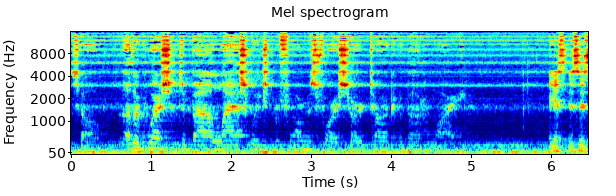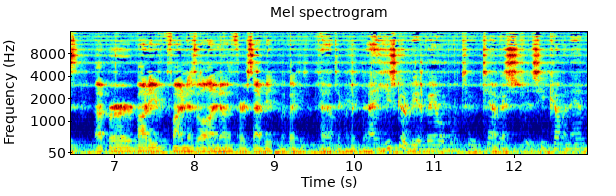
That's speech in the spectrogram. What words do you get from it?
So, other questions about last week's performance before I start talking about Hawaii? I guess is his upper body fine as well? I know the first half it looked like he kind of took a hit Uh, he's going to be available too. Tim, Okay. is, is he coming in?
